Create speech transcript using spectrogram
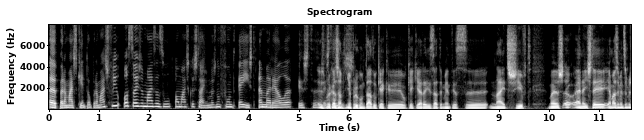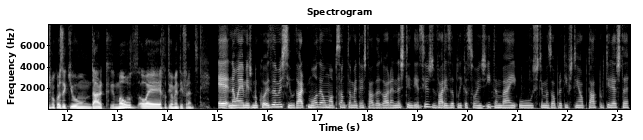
ah, para mais quente ou para mais frio, ou seja, mais azul ou mais castanho, mas no fundo é isto, amarela esta. Eu por acaso já me tinha perguntado o que, é que, o que é que era exatamente esse night shift, mas ah, Ana, isto é, é mais ou menos a mesma coisa que um dark mode ou é relativamente diferente? É, não é a mesma coisa, mas sim, o Dark Mode é uma opção que também tem estado agora nas tendências de várias aplicações e também os sistemas operativos têm optado por ter, esta,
